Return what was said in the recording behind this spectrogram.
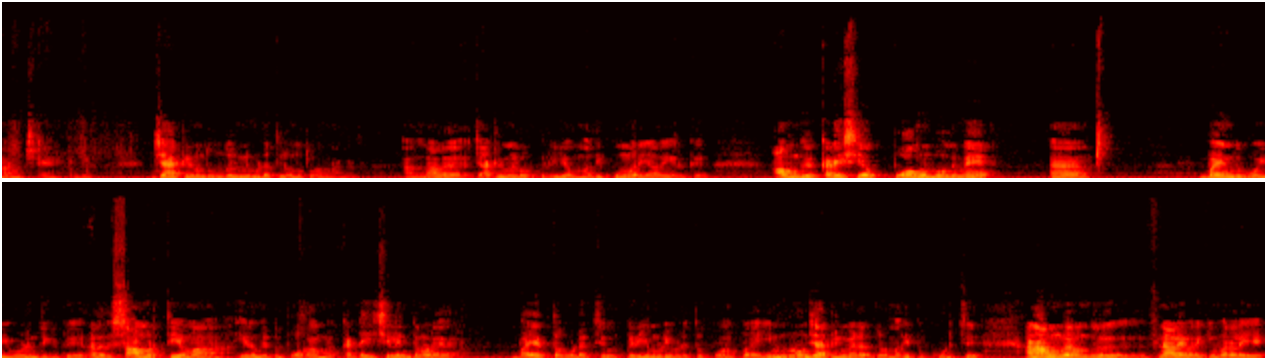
ஆரம்பிச்சிட்டேன் அப்படின்னு. ஜாக்லின் வந்து முதல் நிமிடத்துலேருந்து இருந்து தொடங்குறாங்க. அதனால ஜாக்லின் மேலே ஒரு பெரிய மதிப்பு மரியாதையும் இருக்குது அவங்க கடைசியாக போகும்போதுமே பயந்து போய் ஒளிஞ்சுக்கிட்டு அல்லது சாமர்த்தியமாக இருந்துட்டு போகாமல் கடைசியிலையும் தன்னோட பயத்தை உடைச்சு ஒரு பெரிய முடிவெடுத்து போனப்ப இன்னும் ஜாக்லின் மேலே இருக்கிற மதிப்பு கூடிச்சு. ஆனால் அவங்க வந்து ஃபினாலே வரைக்கும் வரலையே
